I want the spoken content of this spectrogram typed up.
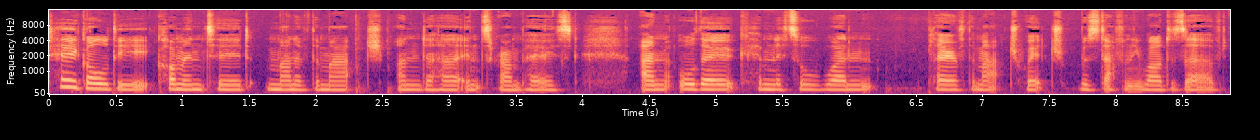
Teyah Goldie commented man of the match under her Instagram post, and although Kim Little won player of the match, which was definitely well deserved,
